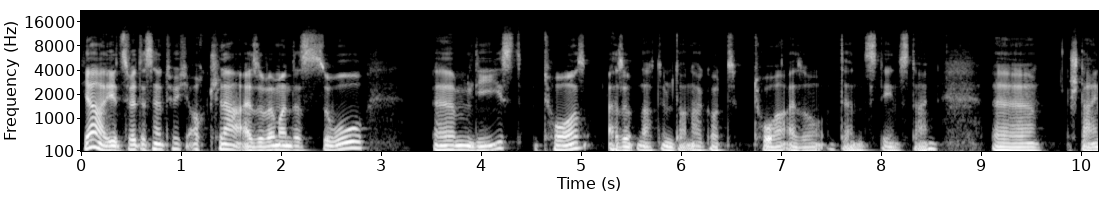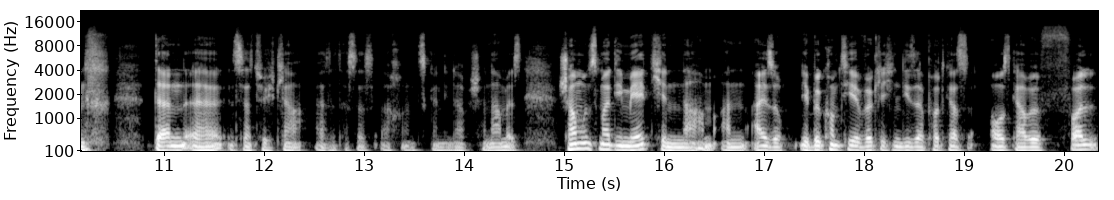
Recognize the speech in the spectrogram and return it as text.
Ja, jetzt wird es natürlich auch klar. Also wenn man das so ähm, liest, Thor, also nach dem Donnergott Thor, also dann Stenstein, äh, Stein, dann äh, ist natürlich klar, also dass das auch ein skandinavischer Name ist. Schauen wir uns mal die Mädchennamen an. Also, ihr bekommt hier wirklich in dieser Podcast-Ausgabe voll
